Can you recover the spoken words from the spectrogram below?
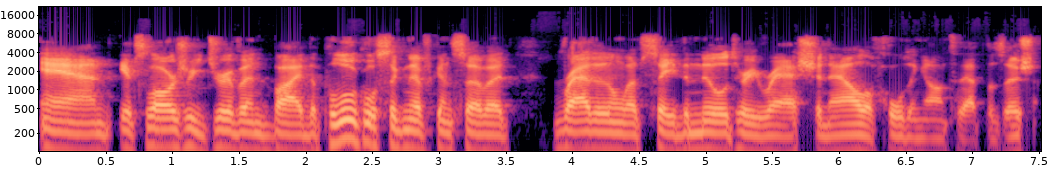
and it's largely driven by the political significance of it rather than, let's say, the military rationale of holding on to that position.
